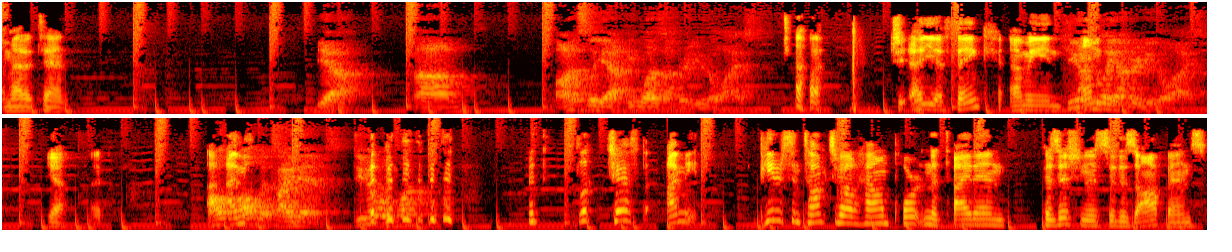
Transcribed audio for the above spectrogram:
I'm at a ten. Yeah. Um, honestly, yeah, he was underutilized. Uh, you think? I mean, hugely um, underutilized. Yeah. All, I mean, all the tight ends. Do you know but, but, but, but look, Chest, I mean, Petersen talks about how important the tight end position is to this offense,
